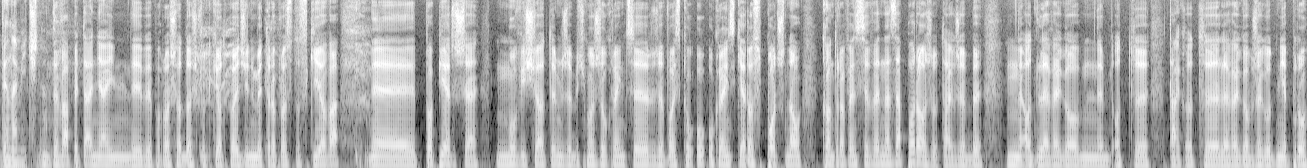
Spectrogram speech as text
dynamiczna. dwa pytania i poproszę o dość krótkie odpowiedzi. Dmytro prosto z Kijowa. Po pierwsze, mówi się o tym, że być może Ukraińcy, że wojska u- ukraińskie rozpoczną kontrofensywę na Zaporożu, tak, żeby od lewego, od, tak, od lewego brzegu Dniepru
